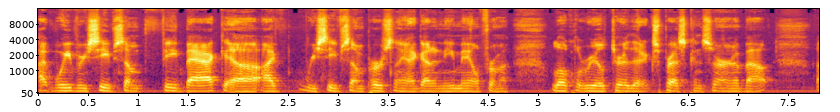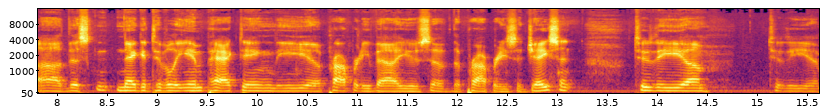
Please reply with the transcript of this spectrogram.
I, we've received some feedback. Uh, I've received some personally. I got an email from a local realtor that expressed concern about uh, this negatively impacting the uh, property values of the properties adjacent to the um, to the uh,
